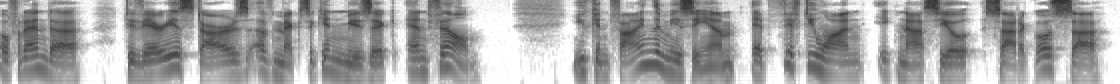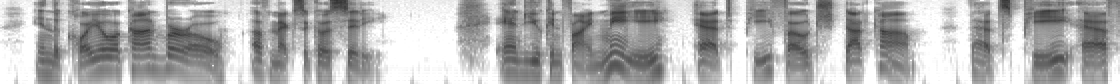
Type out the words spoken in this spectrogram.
ofrenda to various stars of Mexican music and film. You can find the museum at 51 Ignacio Zaragoza in the Coyoacan borough of Mexico City. And you can find me at pfotsch.com. That's P F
